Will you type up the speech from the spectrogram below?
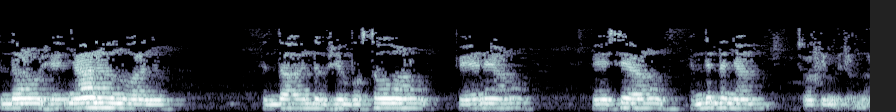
എന്താണ് വിഷയം? ജ്ഞാനം എന്ന് പറഞ്ഞു. എന്താ എന്റെ വിഷയം? പുസ്തകമാണോ? പേനയാണോ? മേശയാണോ? എന്തിന്റെ ഞാൻ ചോദ്യം വരുന്നു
